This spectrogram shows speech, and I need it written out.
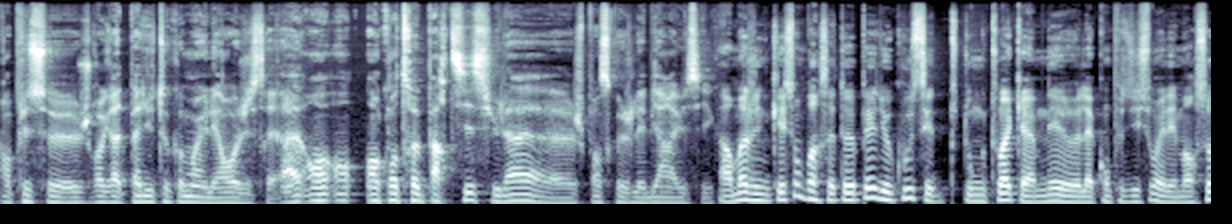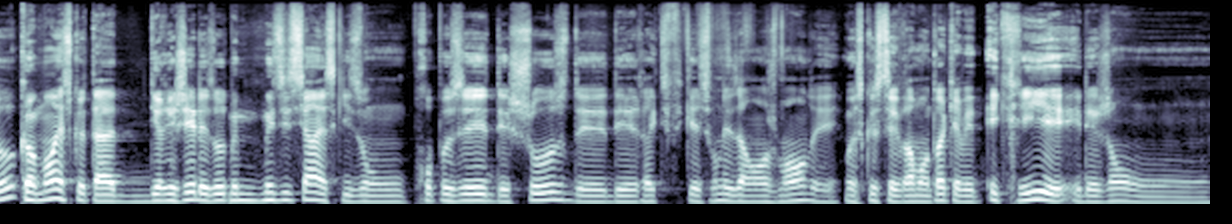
En plus, euh, je regrette pas du tout comment il est enregistré. Ah, En, en- en contrepartie, celui-là, euh, je pense que je l'ai bien réussi. Alors moi j'ai une question pour cette EP, du coup c'est donc toi qui as amené euh, la composition et les morceaux. Comment est-ce que tu as dirigé les autres musiciens? Est-ce qu'ils ont proposé des choses, des, des rectifications, des arrangements des... Ou est-ce que c'est vraiment toi qui avais écrit et, et les gens ont...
